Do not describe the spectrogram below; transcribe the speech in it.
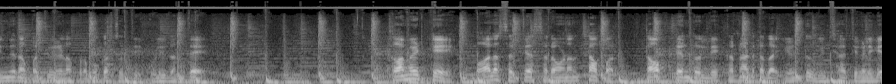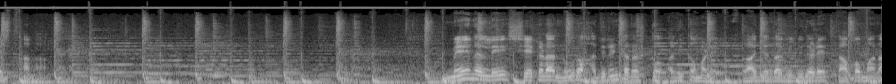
ಇಂದಿನ ಪತ್ರಿಕೆಗಳ ಪ್ರಮುಖ ಸುದ್ದಿ ಉಳಿದಂತೆ, COMEDK Balasatya Saravanan topper top ಟೆನ್ರಲ್ಲಿ ಕರ್ನಾಟಕದ ಎಂಟು ವಿದ್ಯಾರ್ಥಿಗಳಿಗೆ ಸ್ಥಾನ. ಮೇನಲ್ಲಿ ಶೇಕಡ ನೂರ ಹದಿನೆಂಟರಷ್ಟು ಅಧಿಕ ಮಳೆ. ರಾಜ್ಯದ ವಿವಿಧೆಡೆ ತಾಪಮಾನ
